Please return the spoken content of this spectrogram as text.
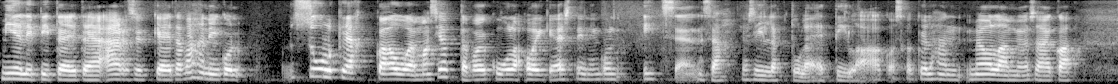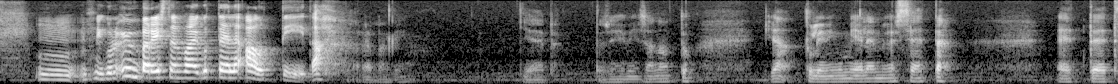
mielipiteitä ja ärsykkeitä vähän niin kuin sulkea kauemmas, jotta voi kuulla oikeasti niin kuin itsensä ja sille tulee tilaa, koska kyllähän me ollaan myös aika mm, niin kuin ympäristön vaikutteille alttiita. Todellakin. Jep, tosi hyvin sanottu. Ja tuli niin kuin mieleen myös se, että, että, että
